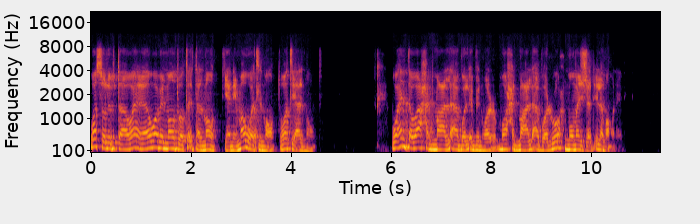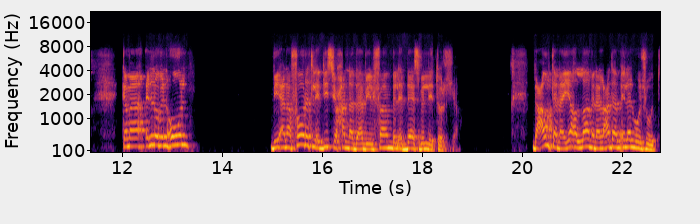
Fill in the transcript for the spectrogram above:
وصلبت وبالموت وطئت الموت. يعني موت الموت وطئ الموت. وأنت واحد مع الآب والابن واحد مع الآب والروح ممجد إلى ما هنالك. كما أنه بنقول بأنافورة القديس يوحنا ذهبي الفم بالقداس بالليتورجيا دعوتنا يا الله من العدم إلى الوجود.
